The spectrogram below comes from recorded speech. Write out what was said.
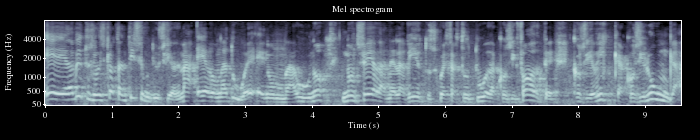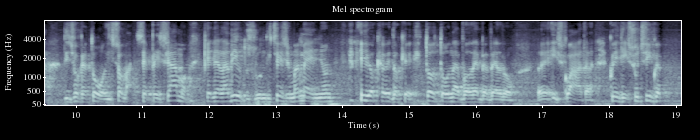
E la Virtus rischiò tantissimo di uscire ma era una 2 e non una 1 non c'era nella Virtus questa struttura così forte così ricca così lunga di giocatori. Insomma se pensiamo che nella Virtus l'undicesimo è Mannion io credo che Tortona vorrebbe averlo eh, in squadra. Quindi su 5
